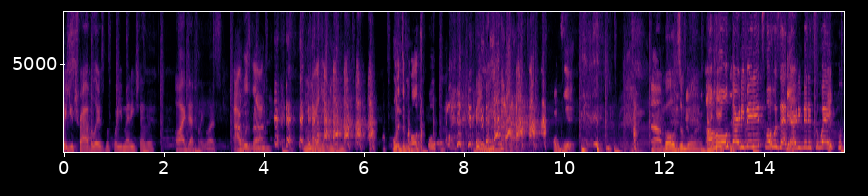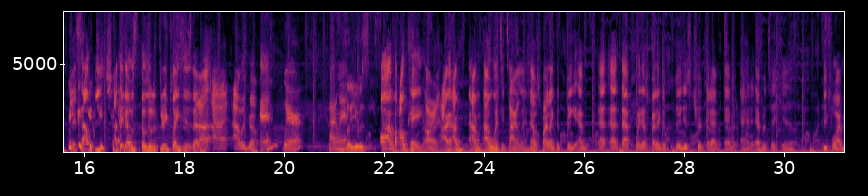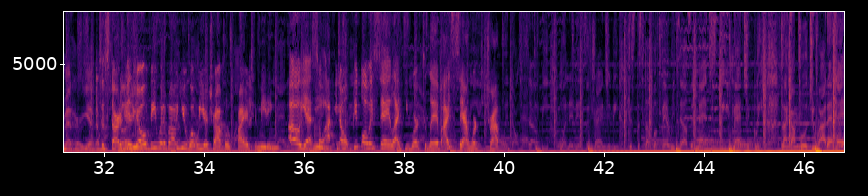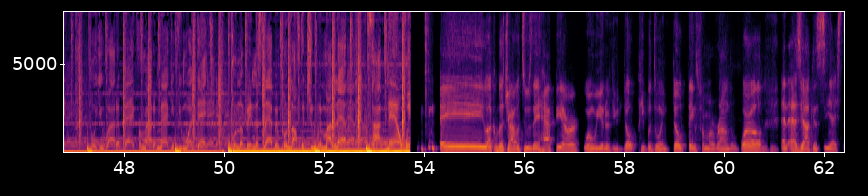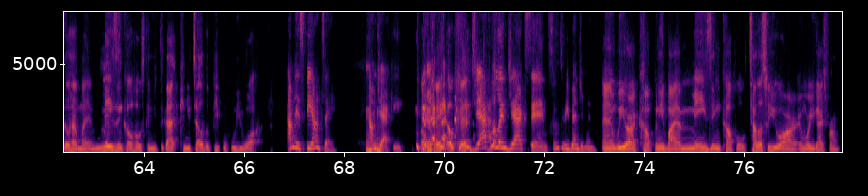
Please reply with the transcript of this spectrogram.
Were you travelers before you met each other? Oh, I definitely was. I was not. Mm. I went to Baltimore. That's it. Um, Baltimore. A whole 30 minutes? What was that? Yeah. 30 minutes away? in South Beach. I think that was those are the three places that I I, I would go. and where? Thailand. So you was Oh, I'm, okay, all right. I, I I I went to Thailand. That was probably like the big at, at that point. That was probably like the biggest trip that I've ever I had ever taken before I met her. Yeah, that to was, start a So you- Jovi, what about you? What were your travels prior to meeting? Oh yeah. So Hmm. I, you know, people always say like you work to live. I used to say I work to travel. when it is a tragedy. This the stuff of fairy tales and majesty, magically. Like I pulled you out of hat, pull you out of bag from out of mag if you want that. Pull up in the slab and pull off with you in my lap. Top down, win. Hey, welcome to the Travel Tuesday Happy Hour, when we interview dope people doing dope things from around the world. Mm-hmm. And as y'all can see, I still have my amazing co-host. Can you got can you tell the people who you are? I'm his fiance. I'm Jackie. Okay, okay. Jacqueline Jackson, soon to be Benjamin. And we are accompanied by an amazing couple. Tell us who you are and where you guys from.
